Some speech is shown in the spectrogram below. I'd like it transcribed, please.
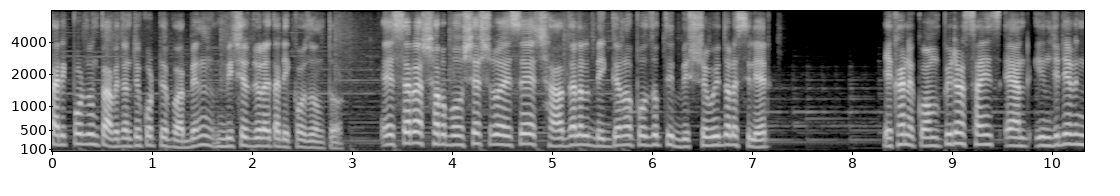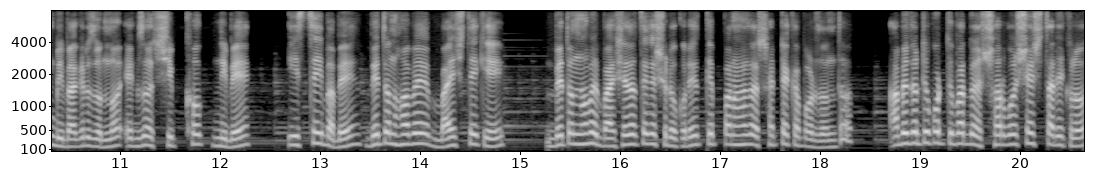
তারিখ পর্যন্ত আবেদনটি করতে পারবেন, বিশে জুলাই তারিখ পর্যন্ত। এছাড়া সর্বশেষ রয়েছে শাহজালাল বিজ্ঞান ও প্রযুক্তি বিশ্ববিদ্যালয় সিলেট। এখানে কম্পিউটার সায়েন্স অ্যান্ড ইঞ্জিনিয়ারিং বিভাগের জন্য একজন শিক্ষক নিবে। স্থায়ীভাবে বেতন হবে বাইশ থেকে, বেতন হবে বাইশ হাজার থেকে শুরু করে তেপ্পান্ন হাজার ষাট টাকা পর্যন্ত। আবেদনটি করতে পারবেন সর্বশেষ তারিখ হলো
